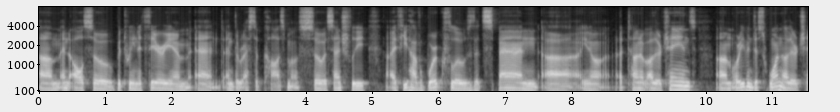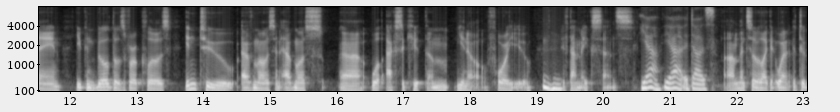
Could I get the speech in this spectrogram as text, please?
um, and also between Ethereum and, and the rest of Cosmos. So essentially, uh, if you have workflows that span uh, you know a ton of other chains um, or even just one other chain, you can build those workflows into Evmos, and Evmos uh, will execute them, you know, for you, mm-hmm. if that makes sense. Yeah, yeah, it does. Um, and so, like, when, to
